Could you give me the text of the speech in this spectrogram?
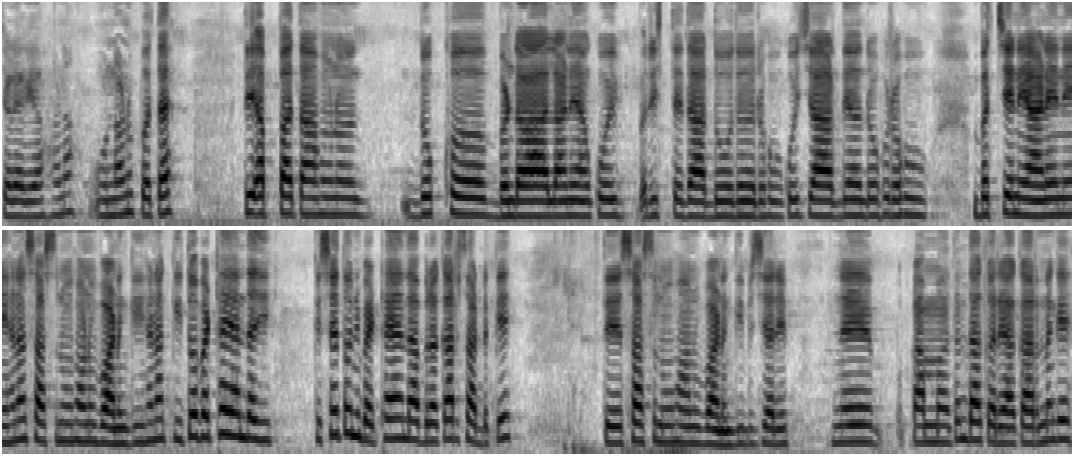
ਚਲਿਆ ਗਿਆ, ਹਨਾ? ਉਹਨਾਂ ਨੂੰ ਪਤਾ ਹੈ। ਤੇ ਆਪਾਂ ਤਾਂ ਹੁਣ ਦੁੱਖ ਵੰਡਾ ਲਾਣੇ ਆ ਕੋਈ ਰਿਸ਼ਤੇਦਾਰ ਦੋ ਦਿਨ ਰਹੂ, ਕੋਈ ਚਾਰ ਦਿਨ ਰਹੂ ਰਹੂ, ਬੱਚੇ ਨਿਆਣੇ ਨੇ, ਹਨਾ? ਸੱਸ ਨੂੰ ਹੁਣ ਬਣ ਗਈ, ਹਨਾ? ਕਿਤੋਂ ਬੈਠਿਆ ਜਾਂਦਾ ਜੀ? ਕਿਸੇ ਤੋਂ ਨਹੀਂ ਬੈਠਿਆ ਜਾਂਦਾ ਆਪਣਾ ਘਰ ਛੱਡ ਕੇ। ਤੇ ਸੱਸ ਨੂੰ ਨੂੰ ਬਣ ਗਈ ਵਿਚਾਰੇ। ਨੇ ਕੰਮ ਧੰਦਾ ਕਰਿਆ ਕਰਨਗੇ।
